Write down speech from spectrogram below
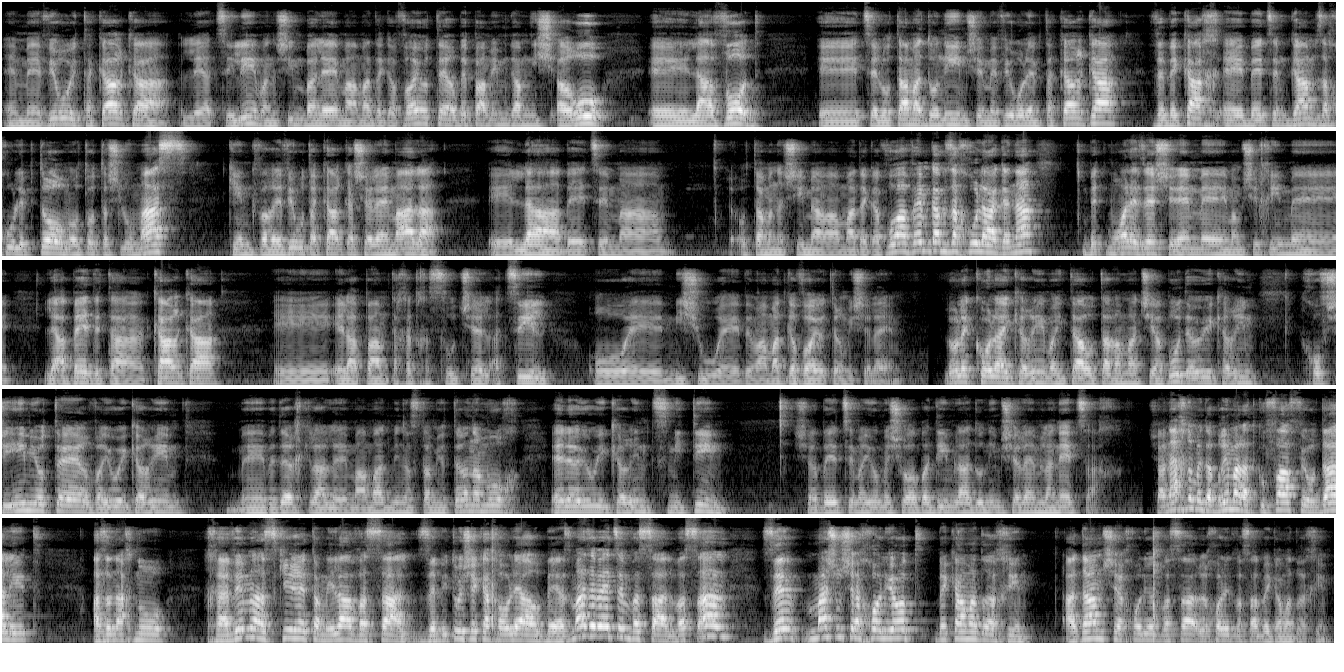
הם העבירו את הקרקע לאצילים, אנשים בעלי מעמד הגבוה יותר, הרבה פעמים גם נשארו אה, לעבוד אה, אצל אותם אדונים שהם העבירו להם את הקרקע. ובכך אה, בעצם גם זכו לפטור מאותו תשלום מס, כי הם כבר העבירו את הקרקע שלהם הלאה אה, לבעצם אותם אנשים מהמעמד הגבוה, והם גם זכו להגנה בתמורה לזה שהם אה, ממשיכים לאבד את הקרקע, אלא הפעם תחת חסות של אציל או מישהו במעמד גבוה יותר משלהם. לא לכל האיכרים הייתה אותה רמת שעבוד, היו איכרים חופשיים יותר והיו איכרים אה, בדרך כלל אה, מעמד מן הסתם יותר נמוך. אלה היו איכרים צמיתים שבעצם היו משועבדים לאדונים שלהם לנצח. כשאנחנו מדברים על התקופה הפאודלית אז אנחנו חייבים להזכיר את המילה וסל, זה ביטוי שככה עולה הרבה. אז מה זה בעצם וסל? וסל זה משהו שיכול להיות בכמה דרכים. אדם שיכול להיות וסל, יכול להיות וסל בכמה דרכים.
